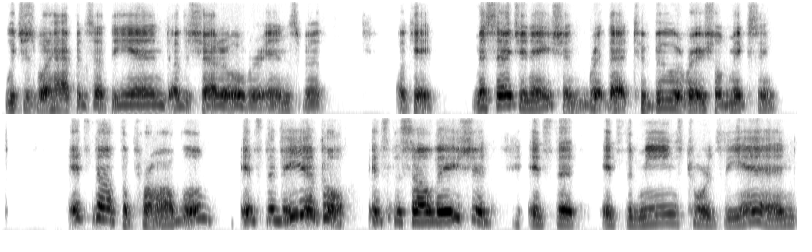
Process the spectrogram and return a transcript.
which is what happens at the end of the shadow over Innsmouth. Okay, miscegenation, that taboo of racial mixing, it's not the problem. It's the vehicle. It's the salvation. It's the it's the means towards the end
